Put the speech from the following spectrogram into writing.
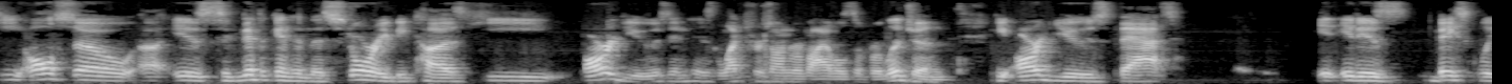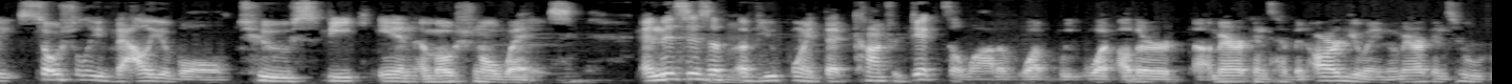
he also uh, is significant in this story because he argues in his lectures on revivals of religion, he argues that it, it is basically socially valuable to speak in emotional ways. And this is a, a, viewpoint that contradicts a lot of what we, what other Americans have been arguing. Americans who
